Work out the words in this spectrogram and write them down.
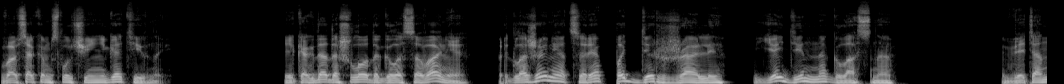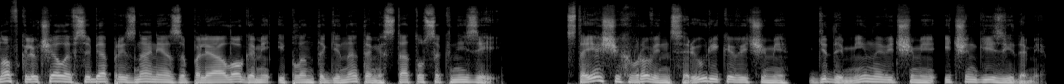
во всяком случае негативной. И когда дошло до голосования, предложение царя поддержали единогласно. Ведь оно включало в себя признание за палеологами и плантагенетами статуса князей, стоящих вровень с Рюриковичами, Гедеминовичами и Чингизидами.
